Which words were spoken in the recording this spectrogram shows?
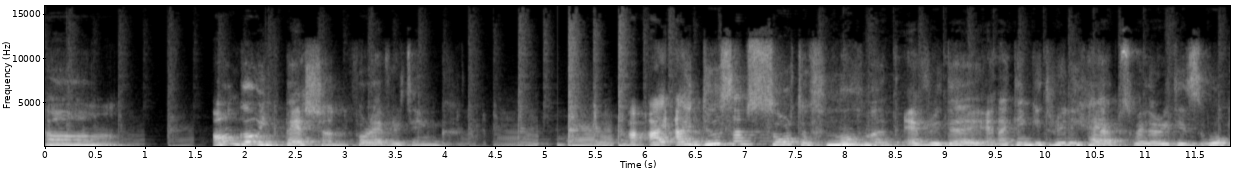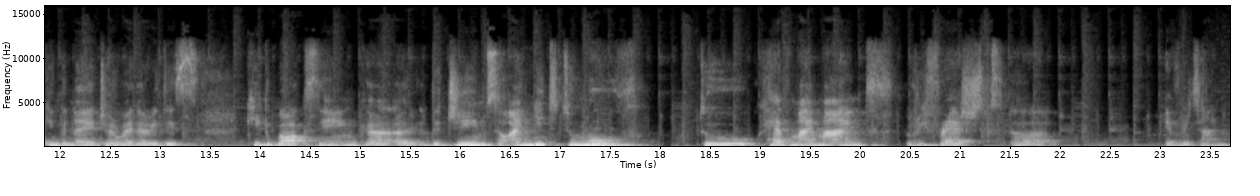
Um, ongoing passion for everything. I, I do some sort of movement every day, and I think it really helps, whether it is walk in the nature, whether it is kickboxing, uh, uh, the gym. So I need to move to have my mind refreshed uh, every time.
